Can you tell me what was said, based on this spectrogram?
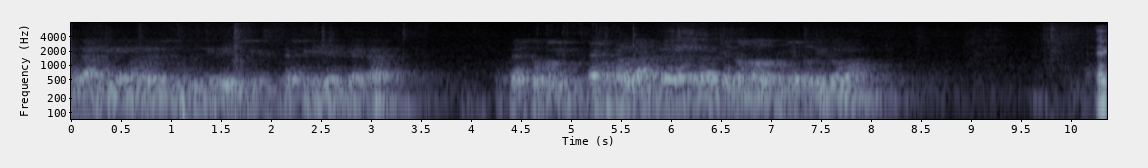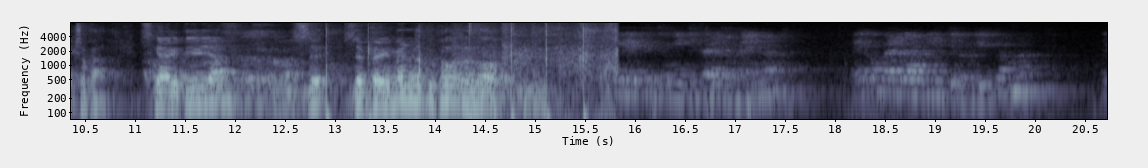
μεγάλη τιμή να μπορέσουμε στην εκδήλωση, μέσα και διαδικτυακά. Ευχαριστώ πολύ. Έχω παραλάβει βέβαια και τον όρκο και το δίπλωμα. Έξοχα. Συγχαρητήρια. Σε, σε περιμένουμε του χρόνου εδώ. Ιδιαίτερη τιμή και χαρά για μένα. Έχω παραλάβει ήδη και το δίπλωμα. Ε,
